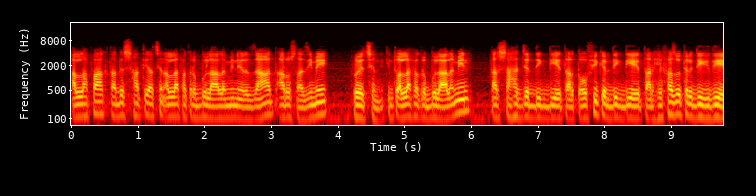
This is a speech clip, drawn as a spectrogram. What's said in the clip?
আল্লাহ পাক তাদের সাথে আছেন। আল্লাহ পাক রব্বুল আলমিনের জাত আরও সাজিমে রয়েছেন। কিন্তু আল্লাহ ফাকরবুল আলমিন তার সাহায্যের দিক দিয়ে, তার তৌফিকের দিক দিয়ে, তার হেফাজতের দিক দিয়ে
